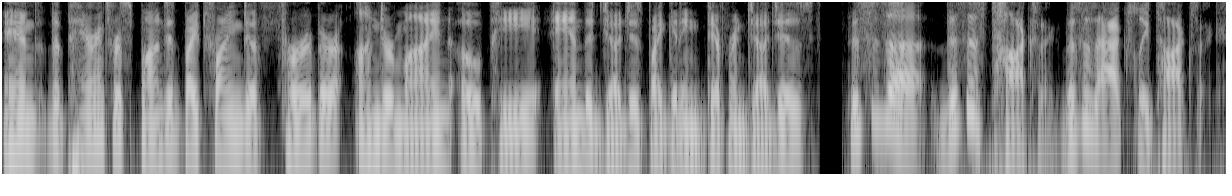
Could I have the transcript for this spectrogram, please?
And the parents responded by trying to further undermine OP and the judges by getting different judges. This is a this is toxic. This is actually toxic.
